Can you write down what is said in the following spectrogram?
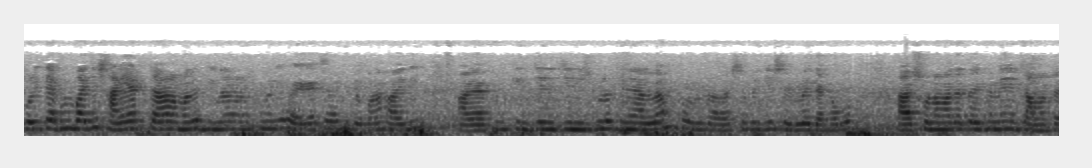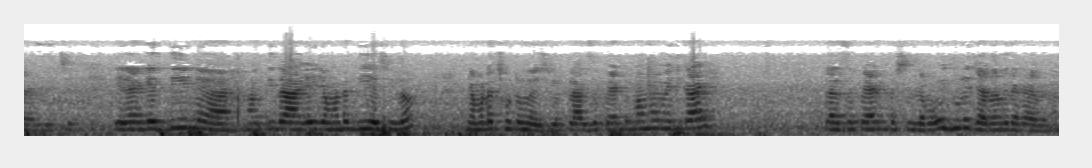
ঘড়িতে এখন বাজে সাড়ে আটটা। আমাদের ডিনার অনেকক্ষণ হয়ে গেছে, আর ভিডিও করা হয়নি। আর এখন যে জিনিসগুলো কিনে আনলাম, তো দাদার সাথে গিয়ে সেগুলোই দেখাবো। আর সোনামাদা তো এখানে জামাটা দিচ্ছে। এর আগের দিন দিদা এই জামাটা দিয়েছিল। জামাটা ছোট হয়েছিল, প্লাজো প্যান্ট। মামা মেডিকায় প্লাজো প্যান্ট, তার সাথে যাব ওই দূরে জানালে দেখা যাবে না।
